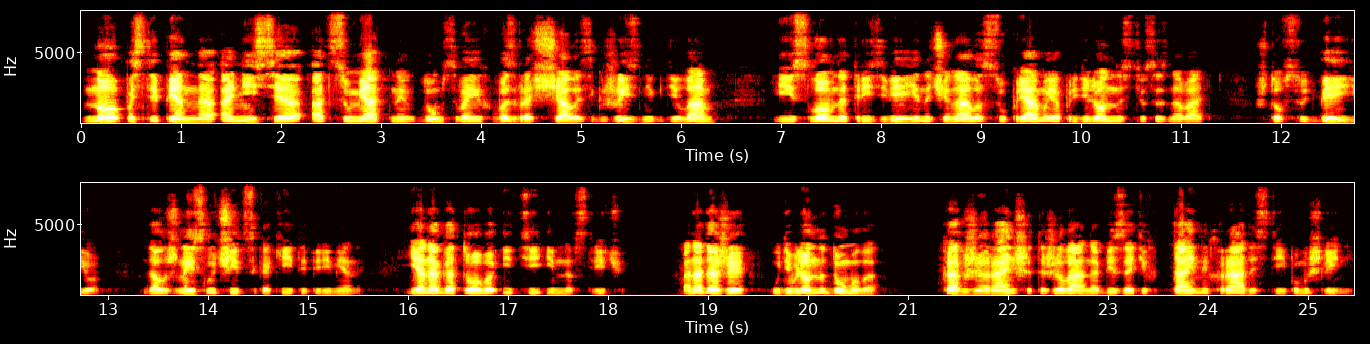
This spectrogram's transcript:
Но постепенно Анисия от сумятных дум своих возвращалась к жизни, к делам, и, словно трезвее, начинала с упрямой определенностью сознавать, что в судьбе ее должны случиться какие-то перемены, и она готова идти им навстречу. Она даже удивленно думала, Как же раньше-то жила она без этих тайных радостей и помышлений?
